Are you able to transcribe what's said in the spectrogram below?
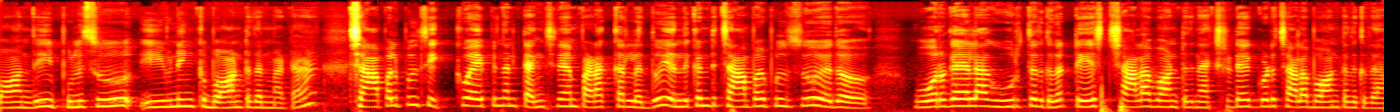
బాగుంది. ఈ పులుసు ఈవినింగ్కి బాగుంటుంది అనమాట చేపల పులుసు ఎక్కువ అయిపోయిందని టెన్షన్ ఏం పడక్కర్లేదు. ఎందుకంటే చేపల పులుసు ఏదో ఊరగాయలాగా ఊరుతుంది కదా టేస్ట్ చాలా బాగుంటుంది. నెక్స్ట్ డేకి కూడా చాలా బాగుంటుంది కదా.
